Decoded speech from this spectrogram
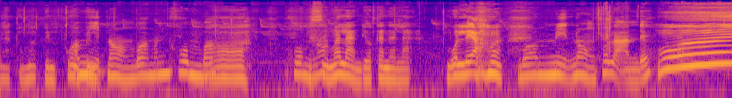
งัดออกมาเป็นพวงเอาเป็นมีดน้องบ่ มันคมบ่บ่คมไปซื้อเนาะมาหลานเดียวกันนั่นล่ะบนแล้วบ่มีดน้องคนละอันเด้โอ้ย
